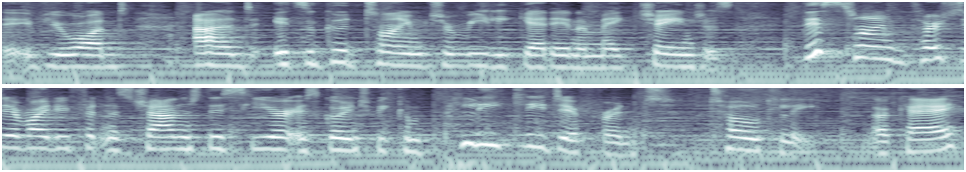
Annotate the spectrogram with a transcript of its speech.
if you want, and it's a good time to really get in and make changes. This time, the 30 Day Rider Fitness Challenge this year is going to be completely different, totally. Okay?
